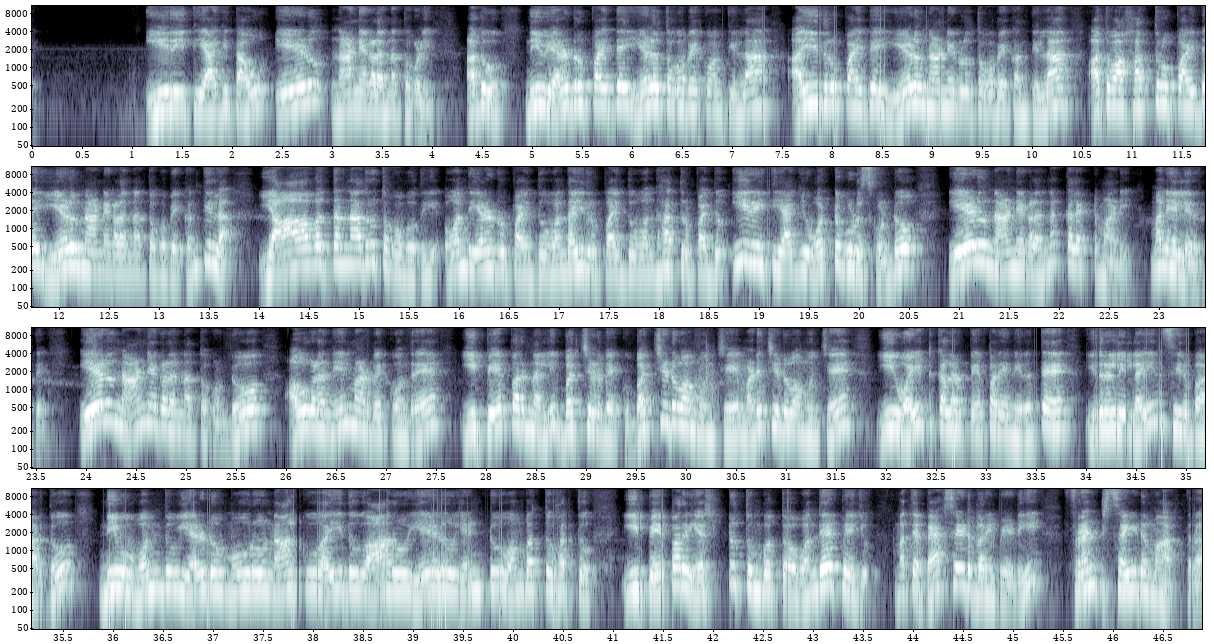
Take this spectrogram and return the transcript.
ಈ ರೀತಿಯಾಗಿ ತಾವು ಏಳು ನಾಣ್ಯಗಳನ್ನ ತಗೊಳ್ಳಿ. ಅದು ನೀವು ಎರಡು ರೂಪಾಯಿದ್ದೆ ಏಳು ತಗೋಬೇಕು ಅಂತಿಲ್ಲ, ಐದು ರೂಪಾಯಿದ್ದೆ ಏಳು ನಾಣ್ಯಗಳು ತಗೋಬೇಕಂತಿಲ್ಲ, ಅಥವಾ ಹತ್ತು ರೂಪಾಯಿದ್ದೆ ಏಳು ನಾಣ್ಯಗಳನ್ನ ತಗೋಬೇಕಂತಿಲ್ಲ. ಯಾವದನ್ನಾದ್ರೂ ತಗೋಬಹುದು ಒಂದ್ ಎರಡು ರೂಪಾಯಿದ್ದು, ಒಂದ್ ಐದು ರೂಪಾಯಿದ್ದು, ಒಂದ್ ಹತ್ತು ರೂಪಾಯಿದ್ದು ಈ ರೀತಿಯಾಗಿ ಒಟ್ಟುಗೂಡಿಸ್ಕೊಂಡು ಏಳು ನಾಣ್ಯಗಳನ್ನ ಕಲೆಕ್ಟ್ ಮಾಡಿ ಮನೆಯಲ್ಲಿರುತ್ತೆ. ಏಳು ನಾಣ್ಯಗಳನ್ನ ತಗೊಂಡು ಅವುಗಳನ್ನ ಏನ್ ಮಾಡ್ಬೇಕು ಅಂದ್ರೆ ಈ ಪೇಪರ್ನಲ್ಲಿ ಬಚ್ಚಿಡಬೇಕು. ಬಚ್ಚಿಡುವ ಮುಂಚೆ, ಮಡಚಿಡುವ ಮುಂಚೆ ಈ ವೈಟ್ ಕಲರ್ ಪೇಪರ್ ಏನಿರುತ್ತೆ, ಇದರಲ್ಲಿ ಲೈನ್ಸ್ ಇರಬಾರ್ದು. ನೀವು ಒಂದು, ಎರಡು, ಮೂರು, ನಾಲ್ಕು, ಐದು, ಆರು, ಏಳು, ಎಂಟು, ಒಂಬತ್ತು, ಹತ್ತು. ಈ ಪೇಪರ್ ಎಷ್ಟು ತುಂಬುತ್ತೋ ಒಂದೇ ಪೇಜು. ಮತ್ತೆ ಬ್ಯಾಕ್ ಸೈಡ್ ಬರಿಬೇಡಿ. ಫ್ರಂಟ್ ಸೈಡ್ ಮಾತ್ರ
